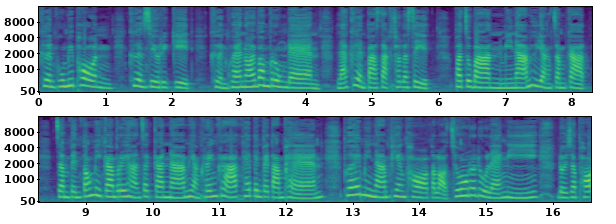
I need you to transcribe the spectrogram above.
เขื่อนภูมิพล เขื่อนสิริกิตเขื่อนแควน้อยบำรุงแดน และเขื่อนป่าสักชลสิทธิ์ ปัจจุบันมีน้ำอยู่อย่างจำกัดจำเป็นต้องมีการบริหารจัดการน้ำอย่างเคร่งครัดให้เป็นไปตามแผน เพื่อให้มีน้ำเพียงพอตลอดช่วงฤดูแล้งนี้ โดยเฉพาะ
